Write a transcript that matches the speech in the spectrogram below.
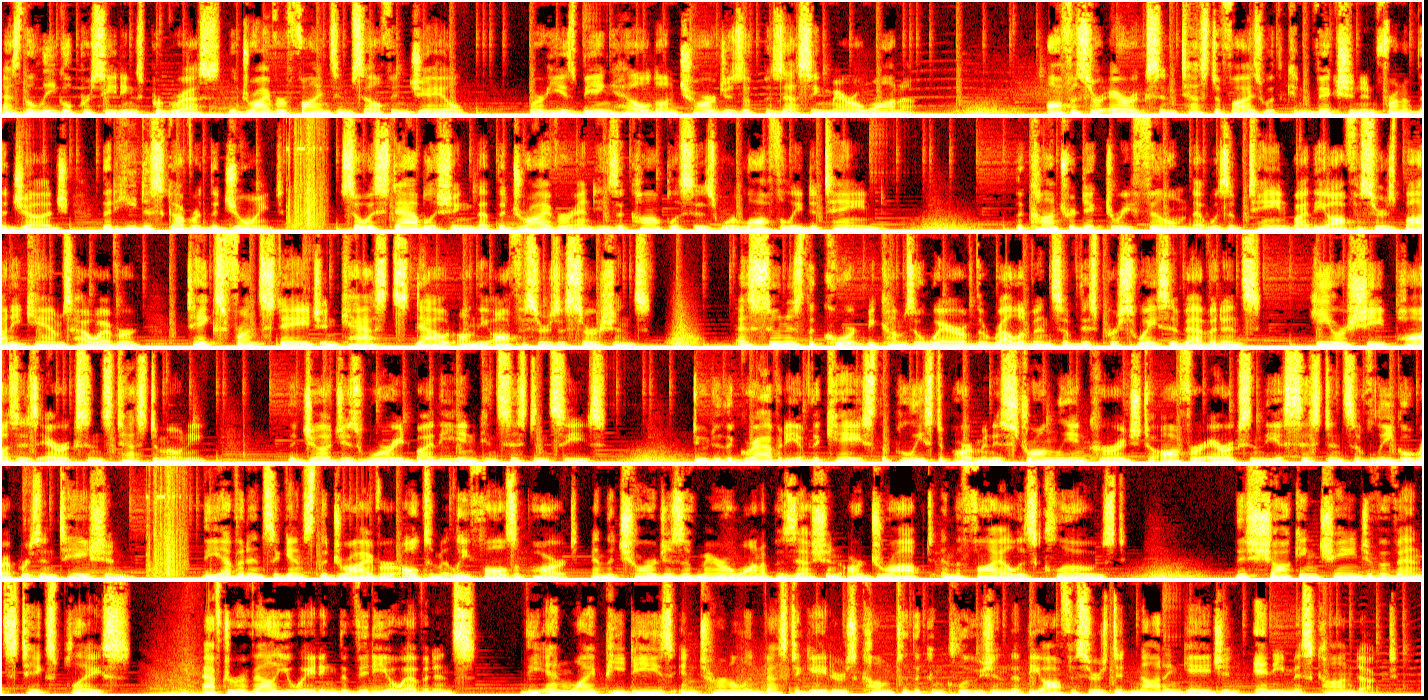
As the legal proceedings progress, the driver finds himself in jail, where he is being held on charges of possessing marijuana. Officer Erickson testifies with conviction in front of the judge that he discovered the joint, so establishing that the driver and his accomplices were lawfully detained. The contradictory film that was obtained by the officer's body cams, however, takes front stage and casts doubt on the officer's assertions. As soon as the court becomes aware of the relevance of this persuasive evidence, he or she pauses Erickson's testimony. The judge is worried by the inconsistencies. Due to the gravity of the case, the police department is strongly encouraged to offer Erickson the assistance of legal representation. The evidence against the driver ultimately falls apart, and the charges of marijuana possession are dropped and the file is closed. This shocking change of events takes place. After evaluating the video evidence, the NYPD's internal investigators come to the conclusion that the officers did not engage in any misconduct.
